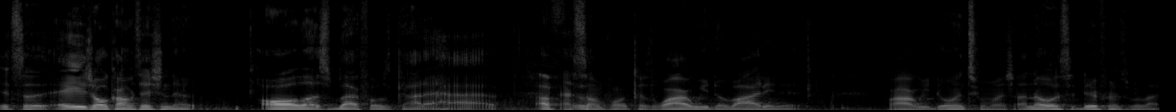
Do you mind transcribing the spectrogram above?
it's an age old conversation that all us black folks gotta have at some point. Because why are we dividing it? Why are we doing too much? I know it's a difference, but like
